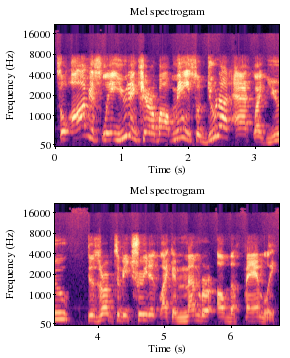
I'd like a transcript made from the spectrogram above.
So obviously, you didn't care about me. So do not act like you deserve to be treated like a member of the family.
